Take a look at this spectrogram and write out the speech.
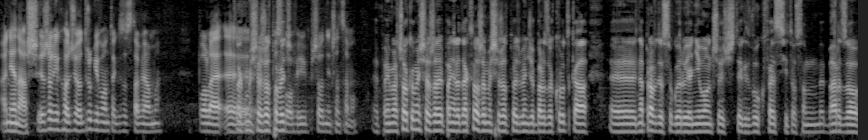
a nie nasz. Jeżeli chodzi o drugi wątek, zostawiam pole e, Tak, myślę, że odpowiedź- przewodniczącemu. Panie Marszałku, myślę, że panie redaktorze, myślę, że odpowiedź będzie bardzo krótka. E, Naprawdę sugeruję nie łączyć tych dwóch kwestii. To są bardzo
